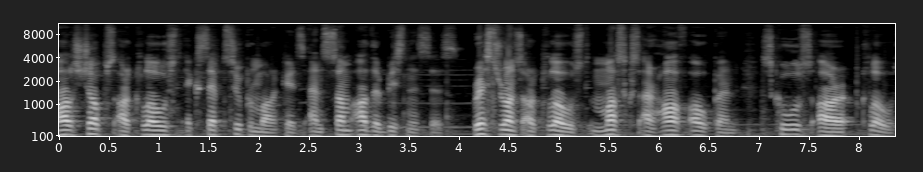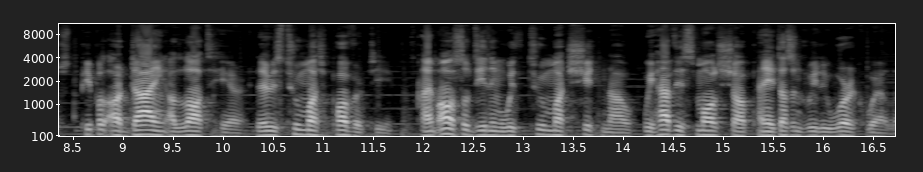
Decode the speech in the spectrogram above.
All shops are closed except supermarkets and some other businesses. Restaurants are closed, mosques are half open, schools are closed. People are dying a lot here. There is too much poverty. I'm also dealing with too much shit now. We have this small shop and it doesn't really work well.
